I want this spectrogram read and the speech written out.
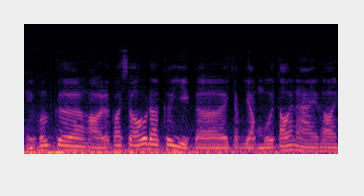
Thì Phước ờ, hồi đó có số đó, cứ việc ờ, trong vòng buổi tối nay thôi.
